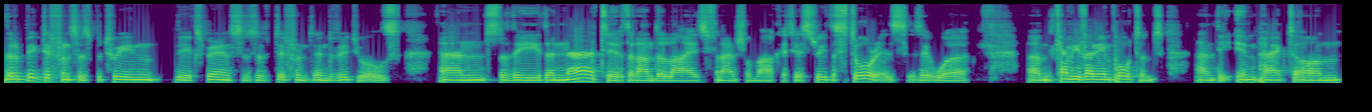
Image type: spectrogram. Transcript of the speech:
there are big differences between the experiences of different individuals and the, the narrative that underlies financial market history, the stories, as it were, um, can be very important. And the impact on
